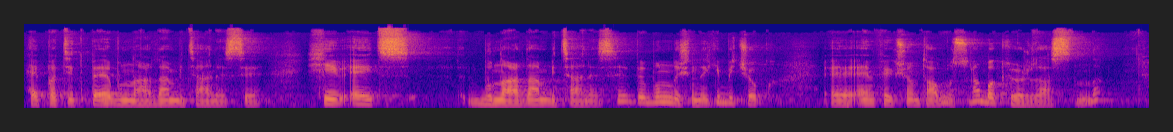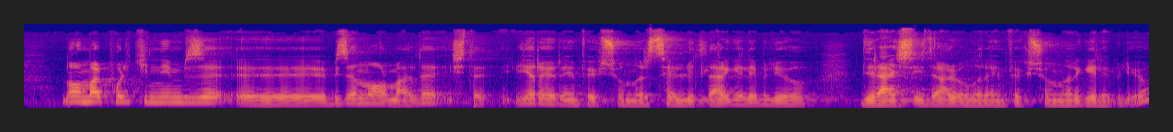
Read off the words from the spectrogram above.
Hepatit B bunlardan bir tanesi. HIV AIDS bunlardan bir tanesi ve bunun dışındaki birçok e, enfeksiyon tablosuna bakıyoruz aslında. Normal polikliniğimize e, bize normalde işte yara yara enfeksiyonları, selülitler gelebiliyor, dirençli idrar yolları enfeksiyonları gelebiliyor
